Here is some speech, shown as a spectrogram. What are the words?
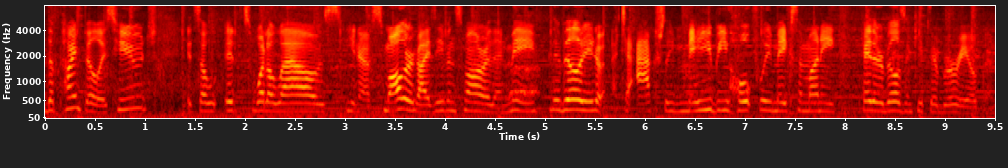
The pint bill is huge. It's, a, it's what allows, you know, smaller guys, even smaller than me, the ability to, to actually maybe, hopefully make some money, pay their bills and keep their brewery open.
